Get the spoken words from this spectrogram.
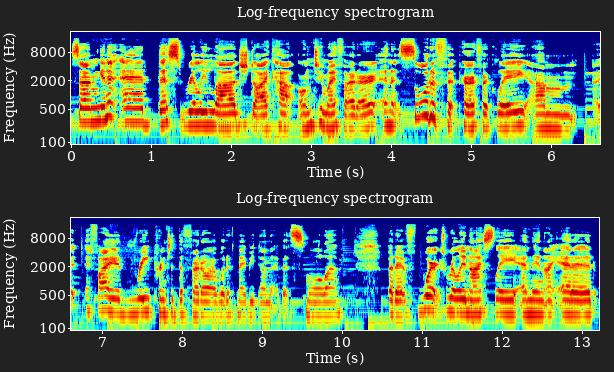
So I'm going to add this really large die cut onto my photo and it sort of fit perfectly. Um, if I had reprinted the photo I would have maybe done it a bit smaller but it worked really nicely and then I added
